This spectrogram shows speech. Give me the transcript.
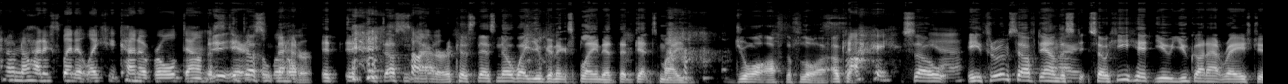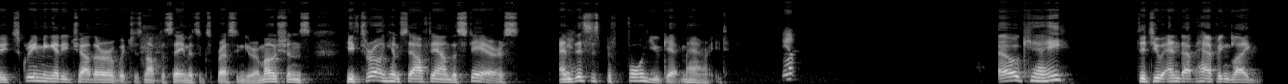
I don't know how to explain it. Like he kind of rolled down the it, stairs it doesn't matter. It it, it doesn't matter because there's no way you can explain it that gets my jaw off the floor. Okay. Sorry. So Yeah. he threw himself down the. St- so he hit you. You got outraged. You're screaming at each other, which is not the same as expressing your emotions. He's throwing himself down the stairs, and Yeah. this is before you get married. Yep. Okay. Did you end up having like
